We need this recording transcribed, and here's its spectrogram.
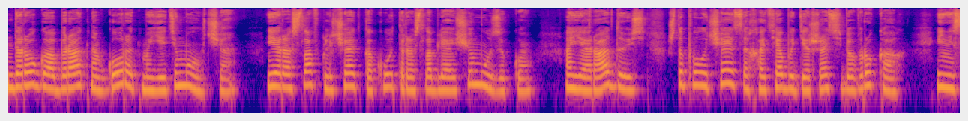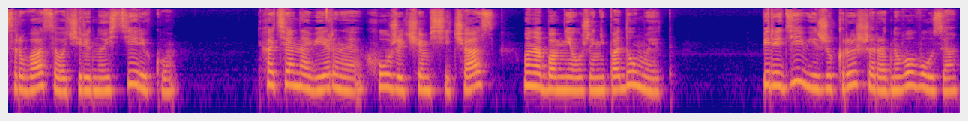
Дорогу обратно в город мы едем молча. Ярослав включает какую-то расслабляющую музыку, а я радуюсь, что получается хотя бы держать себя в руках и не срываться в очередную истерику. Хотя, наверное, хуже, чем сейчас, он обо мне уже не подумает. Впереди вижу крышу родного вуза,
